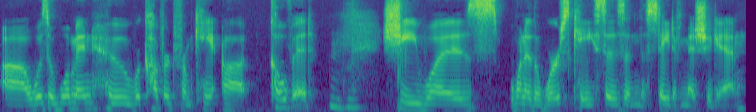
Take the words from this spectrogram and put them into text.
uh, was a woman who recovered from can- uh, COVID. She was one of the worst cases in the state of Michigan,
